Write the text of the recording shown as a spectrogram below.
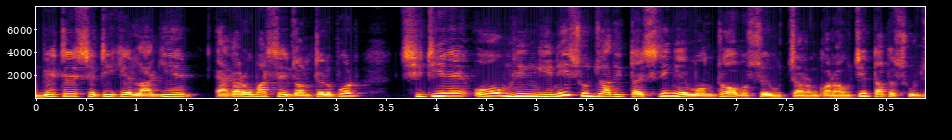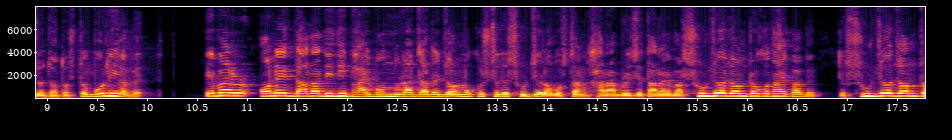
বেটে সেটিকে লাগিয়ে এগারোবার সেই যন্ত্রের উপর ছিটিয়ে ওম হিং ঘিনি সূর্য আদিত্য শ্রীং এই মন্ত্র অবশ্যই উচ্চারণ করা উচিত। তাতে সূর্য যথেষ্ট বলি হবে। এবার অনেক দাদা দিদি, ভাই বন্ধুরা যাদের জন্মকুষ্ঠীতে সূর্যের অবস্থান খারাপ রয়েছে, তারা এবার সূর্য যন্ত্র কোথায় পাবে? তো সূর্য যন্ত্র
